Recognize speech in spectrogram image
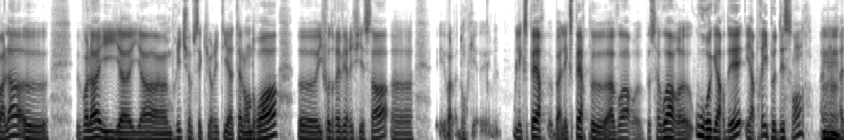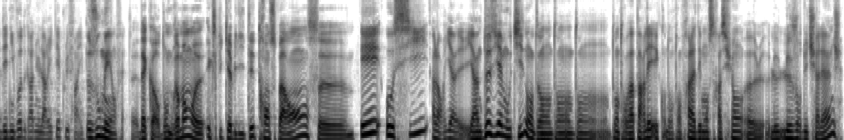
bah là, euh, voilà, il y, a, il y a un breach of security à tel endroit, euh, il faudrait vérifier ça. euh, et voilà, donc euh, l'expert, bah, l'expert peut avoir, euh, peut savoir euh, où regarder, et après il peut descendre à, Mhm. des, à des niveaux de granularité plus fins. Il peut zoomer en fait. D'accord. Donc vraiment euh, explicabilité, transparence. euh, Et aussi, alors il y a, il y a un deuxième outil dont, dont, dont, dont- dont on va parler et dont on fera la démonstration euh, le, le jour du challenge,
